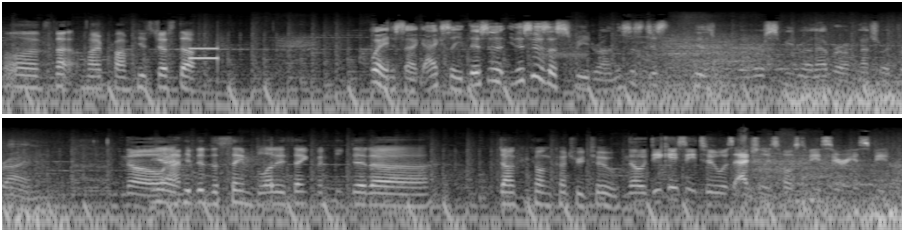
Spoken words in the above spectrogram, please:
Well, that's not my problem. He's just up. Wait a sec. Actually, this is this is a speedrun. This is just his the worst speedrun ever of Metroid Prime. No, yeah, I'm, he did the same bloody thing when he did uh, Donkey Kong Country 2. no. DKC2 was actually supposed to be a serious speedrun.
